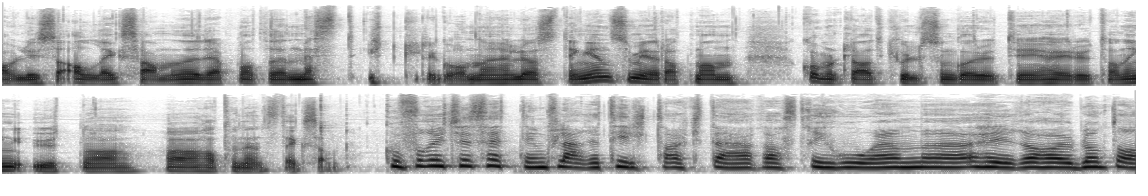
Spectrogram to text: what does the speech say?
avlyse alle eksamener det er på en måte den mest ytterliggående løsningen, som gjør at man kommer til å ha et kull som går ut i høyere utdanning uten å ha hatt en eneste eksamen. Hvorfor ikke sette inn flere tiltak der, Astrid Hoem? Høyre har jo bl.a.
